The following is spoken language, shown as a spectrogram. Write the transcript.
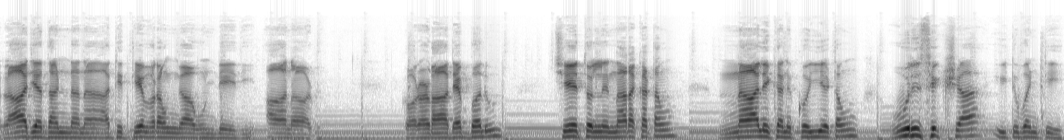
రాజదండన అతి తీవ్రంగా ఉండేది ఆనాడు. కొరడా దెబ్బలు చేతుల్ని నరకటం నాలికను కొయ్యటం ఉరి శిక్ష ఇటువంటి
